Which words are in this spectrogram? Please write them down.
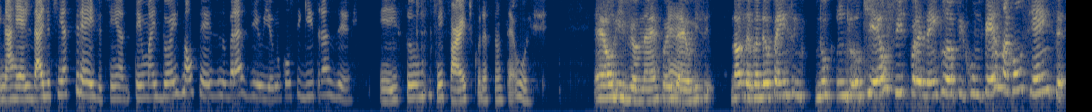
E na realidade eu tinha três, eu tinha, tenho mais dois malteses no Brasil e eu não consegui trazer. E isso me parte o coração até hoje. É horrível, né? Pois é. é eu me... Nossa, quando eu penso em, no, em o que eu fiz, por exemplo, eu fico com um peso na consciência,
